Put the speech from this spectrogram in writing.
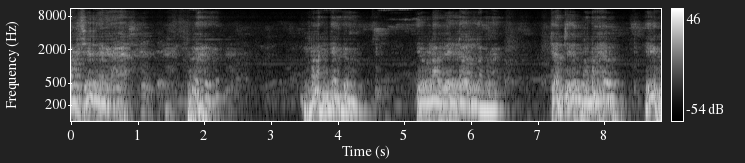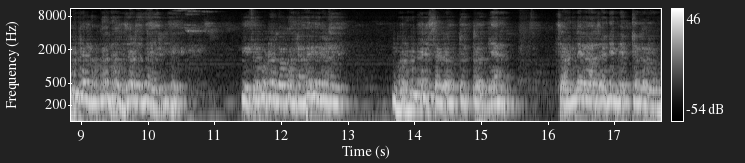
आठशे मान्य एवढा वेळ लागला. त्यातले म्हणा हे कुठे लोकांना जड नाही इथे कुठे लोकांना वेळ नाही. म्हणून हे सगळं तत्वज्ञान चांगले वाचा निमित्त करून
